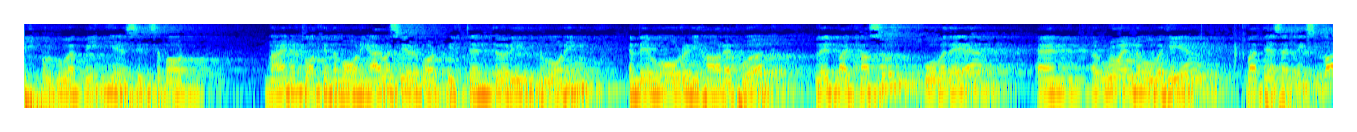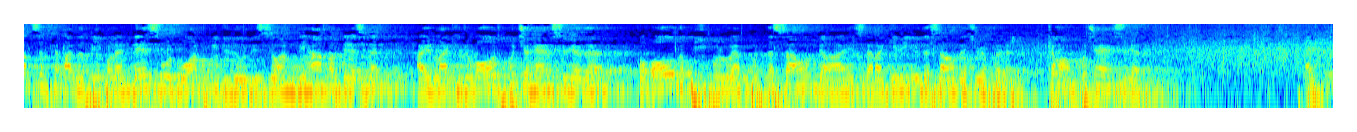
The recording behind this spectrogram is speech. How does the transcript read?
people who have been here since about 9 o'clock in the morning. I was here about 10.30 in the morning, and they were already hard at work, led by Kasun over there, and Ruwan over here. But there's at least lots of other people, and Des would want me to do this. So on behalf of Desmond, I'd like you to all put your hands together for all the people who have put the sound guys that are giving you the sound that you have heard. Come on, put your hands together. Thank you.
